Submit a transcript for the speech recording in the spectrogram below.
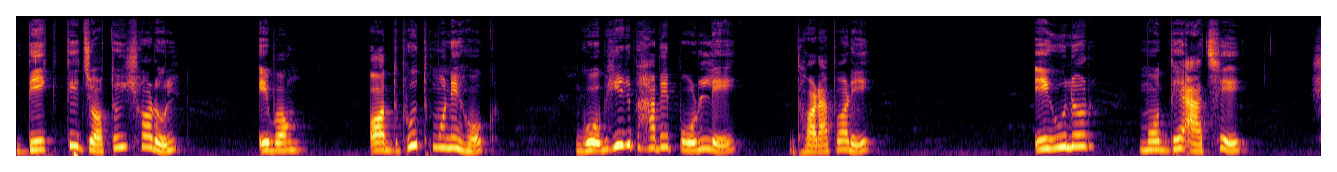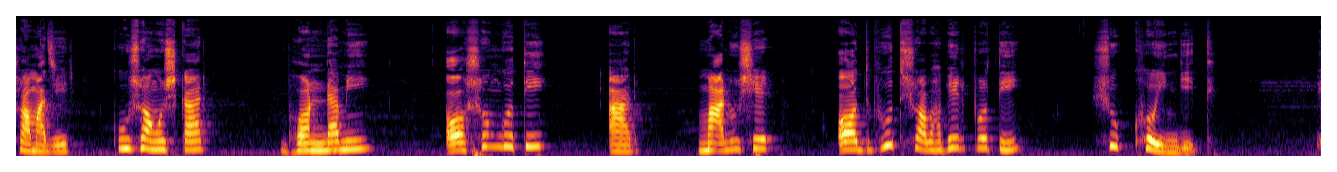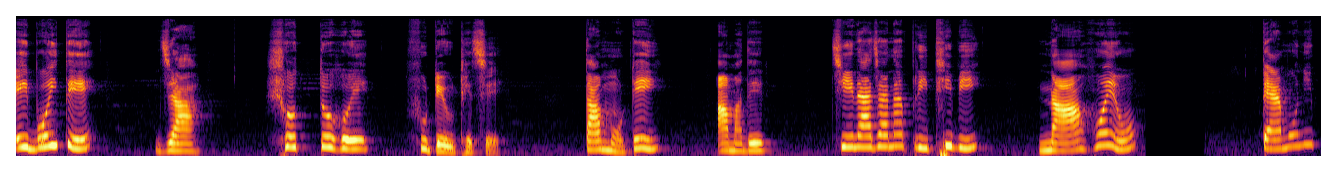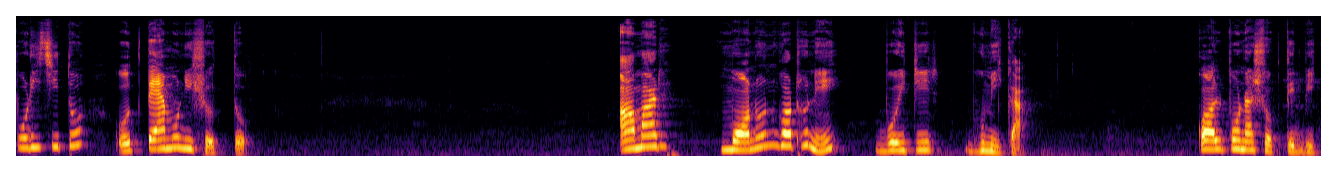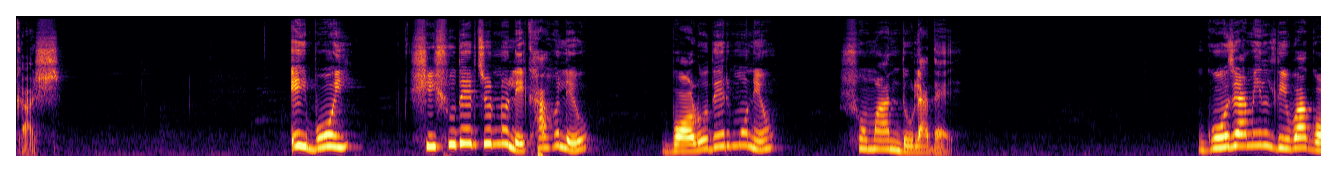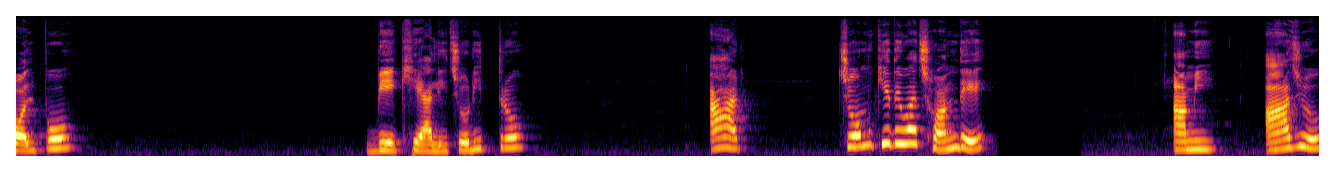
দেখতে যতই সরল এবং অদ্ভুত মনে হোক, গভীরভাবে পড়লে ধরা পড়ে, এগুলোর মধ্যে আছে সমাজের কুসংস্কার, ভণ্ডামি, অসঙ্গতি আর মানুষের অদ্ভুত স্বভাবের প্রতি সূক্ষ্ম ইঙ্গিত। এই বইতে যা সত্য হয়ে ফুটে উঠেছে, তা মোটেই আমাদের চেনা জানা পৃথিবী না হয়েও তেমনই পরিচিত ও তেমনই সত্য। আমার মনন গঠনে বইটির ভূমিকা। কল্পনা শক্তির বিকাশ। এই বই শিশুদের জন্য লেখা হলেও বড়দের মনেও সমান দোলা দেয়। গোঁজামিল দেওয়া গল্প, বেখেয়ালি চরিত্র আর চমকে দেওয়া ছন্দে আমি আজও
